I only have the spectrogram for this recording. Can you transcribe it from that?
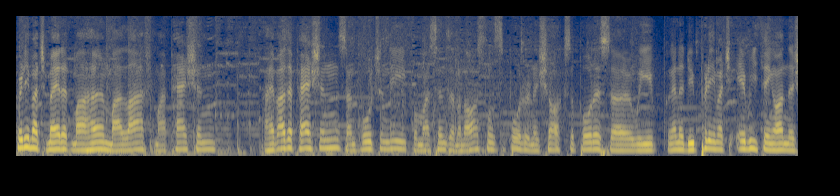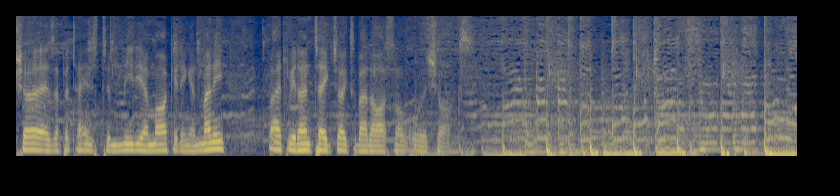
pretty much made it my home, my life, my passion. I have other passions. Unfortunately, for my sins, I'm an Arsenal supporter and a Shark supporter. So we're going to do pretty much everything on the show as it pertains to media, marketing, and money. But we don't take jokes about Arsenal or the Sharks.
